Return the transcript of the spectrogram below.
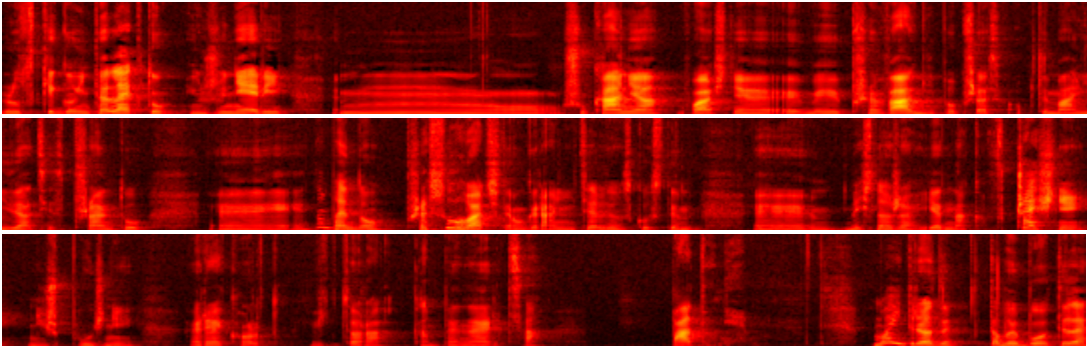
ludzkiego intelektu, inżynierii, mm, szukania właśnie przewagi poprzez optymalizację sprzętu, no, będą przesuwać tę granicę. W związku z tym myślę, że jednak wcześniej niż później rekord Wiktora Kampenerca padnie. Moi drodzy, to by było tyle.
